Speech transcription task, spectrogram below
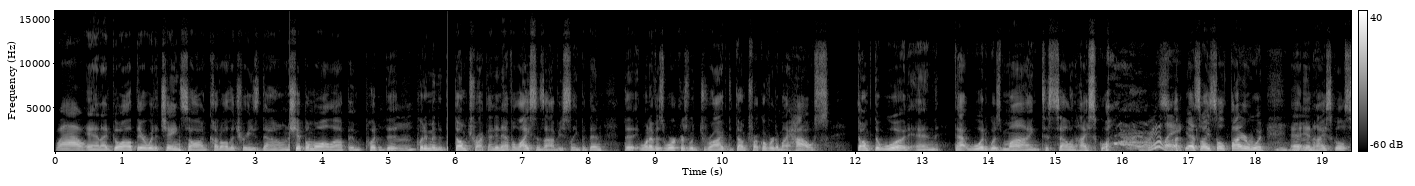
Wow. And I'd go out there with a chainsaw and cut all the trees down, chip them all up, and put the mm-hmm. put them in the dump truck. I didn't have a license, obviously, but then the one of his workers would drive the dump truck over to my house, dump the wood, and that wood was mine to sell in high school. really? yeah, so I sold firewood a- in high school. So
